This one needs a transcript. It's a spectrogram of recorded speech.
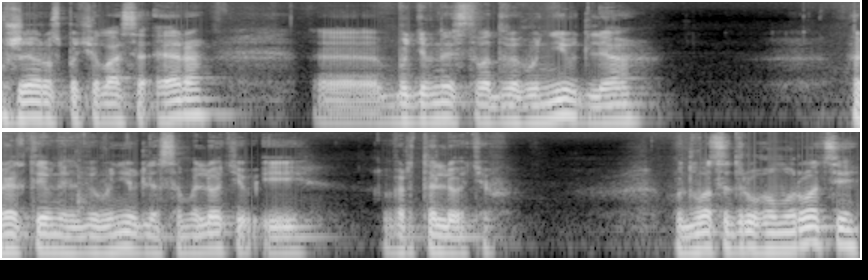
вже розпочалася ера е, будівництва двигунів для реактивних двигунів для самольотів і вертольотів. У 22-му році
